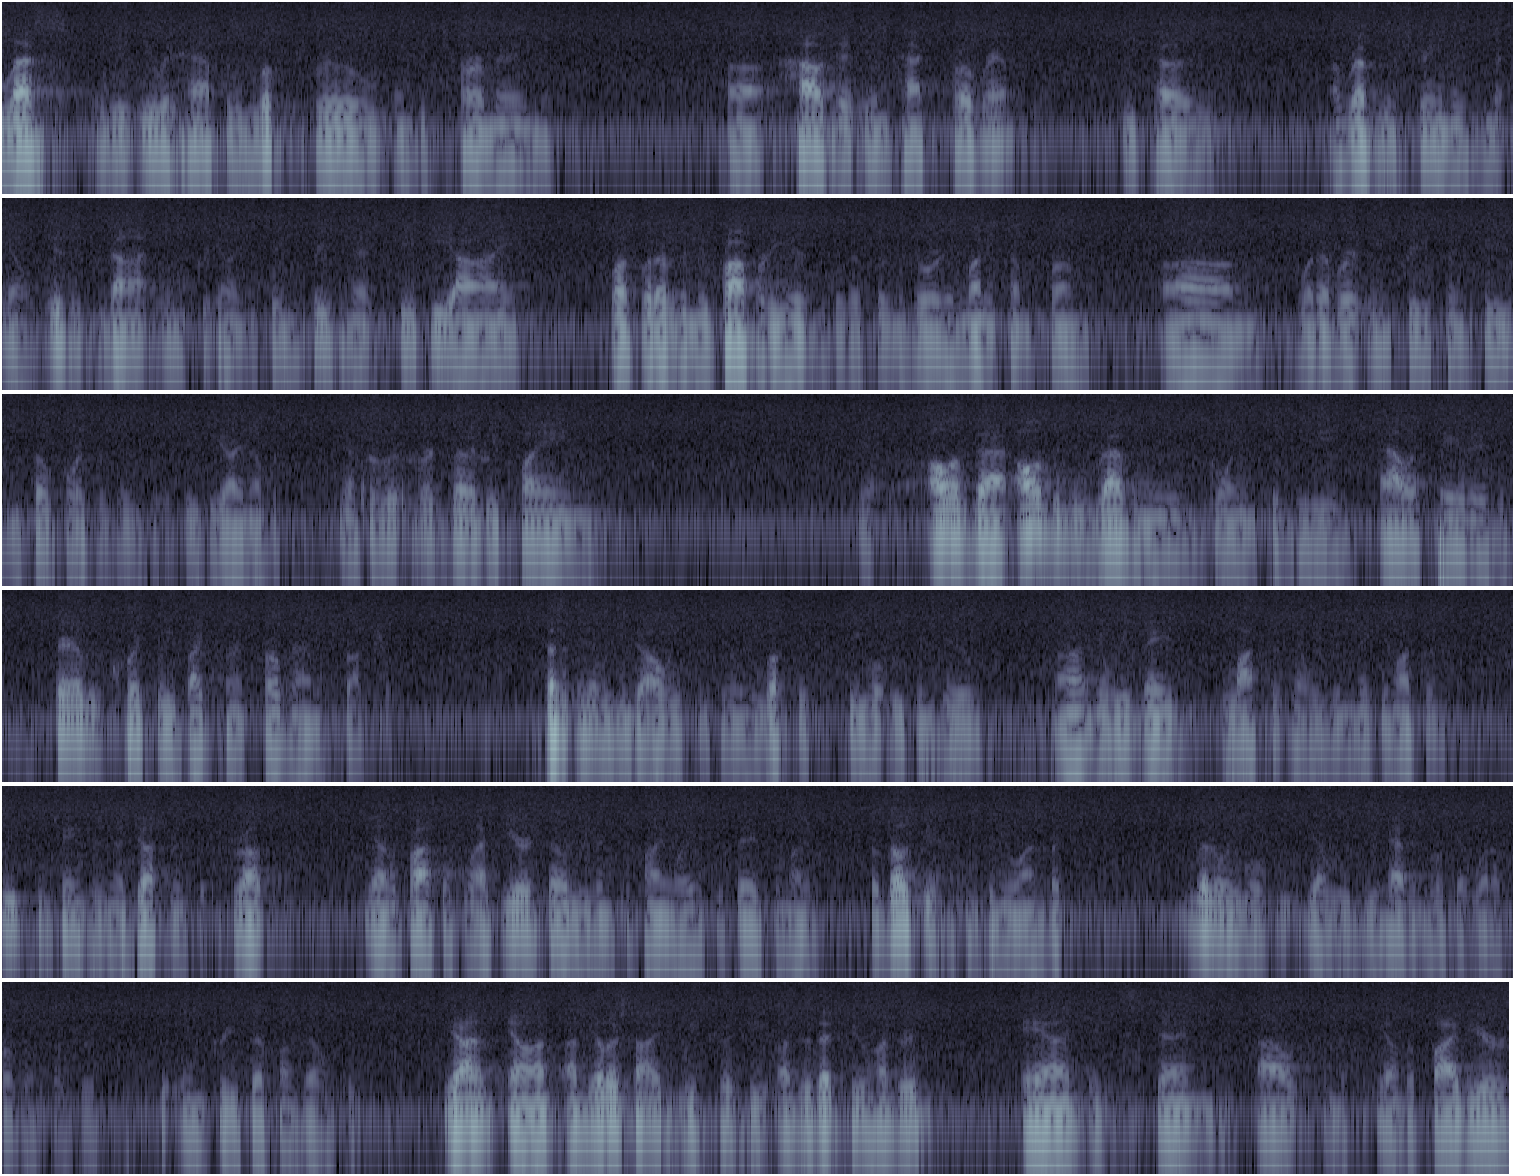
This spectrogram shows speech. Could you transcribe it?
less, we, we would have to look through and determine, uh, how to impact the program because our revenue stream is, you know, is it not, incre- you know, it's increasing at CPI plus whatever the new property is, because that's where the majority of the money comes from, um, whatever increase in fees and so forth, which is the CPI number. Yeah, so we're, we're gonna be playing, all of that, all of the new revenue is going to be allocated fairly quickly by current program structure. Doesn't mean that we need to always continually look to see what we can do. Uh, you know, we've made lots of, you know, we've been making lots of tweaks and changes and adjustments throughout, you know, the process the last year or so to even to find ways to save some money. So those pieces continue on, but literally, we'll, you know, we'd be having to look at what our program structure to increase that fund balance. Yeah, and, you know, on, on the other side, we could be under that two hundred and extend out from the, you know, the five-year,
